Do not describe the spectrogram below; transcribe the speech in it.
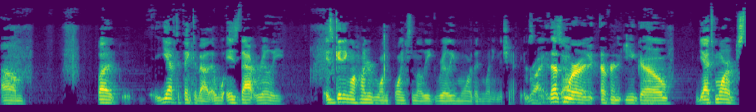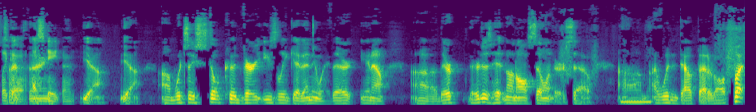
um, but you have to think about it. Is that really? Is getting 101 points in the league really more than winning the Champions League? Right. That's so, more of an ego yeah, it's more of just like a, a, statement. Yeah, yeah. Um, which they still could very easily get anyway. They're you know uh, they're they're just hitting on all cylinders. So um, I wouldn't doubt that at all. But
